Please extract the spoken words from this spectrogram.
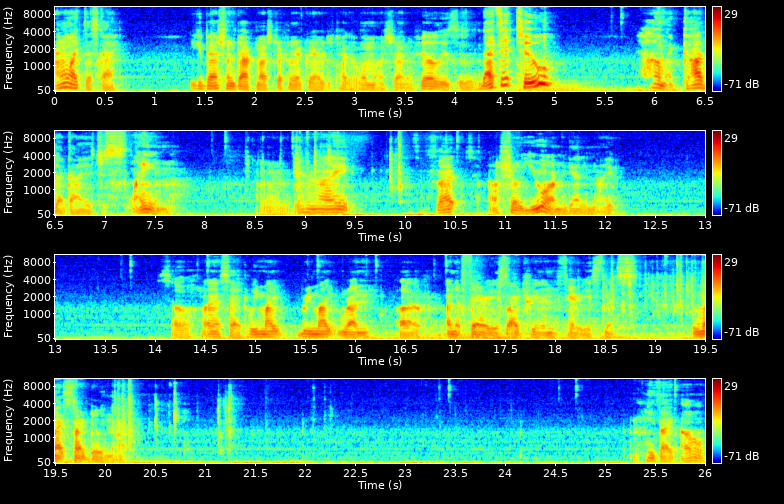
I don't like this guy. You can bash one Dark Monster from your gravity to target one monster on the field. That's it too? Oh my god, that guy is just lame. Armageddon Knight. Effect. I'll show you Armageddon Knight. So, like I said, we might we might run uh, a nefarious archery and nefariousness. We might start doing that. He's like, oh.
